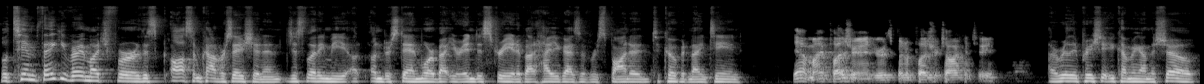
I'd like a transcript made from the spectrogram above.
well, Tim, thank you very much for this awesome conversation and just letting me uh, understand more about your industry and about how you guys have responded to COVID 19. Yeah, my pleasure, Andrew. It's been a pleasure talking to you. I really appreciate you coming on the show.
